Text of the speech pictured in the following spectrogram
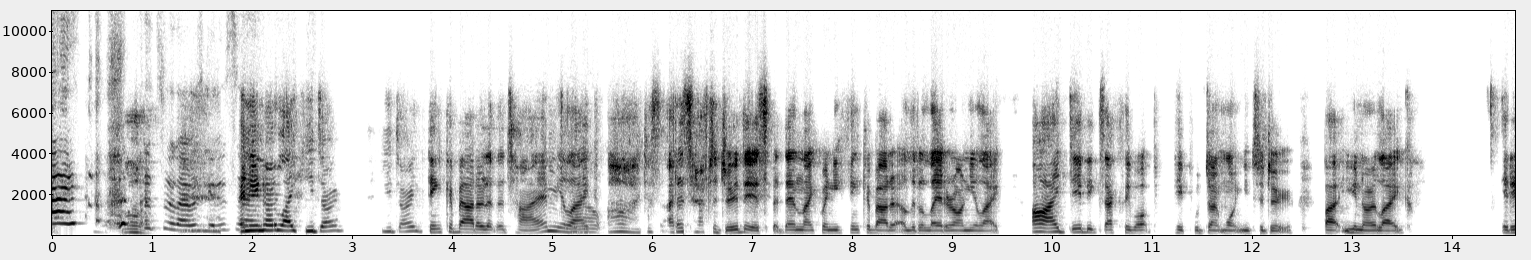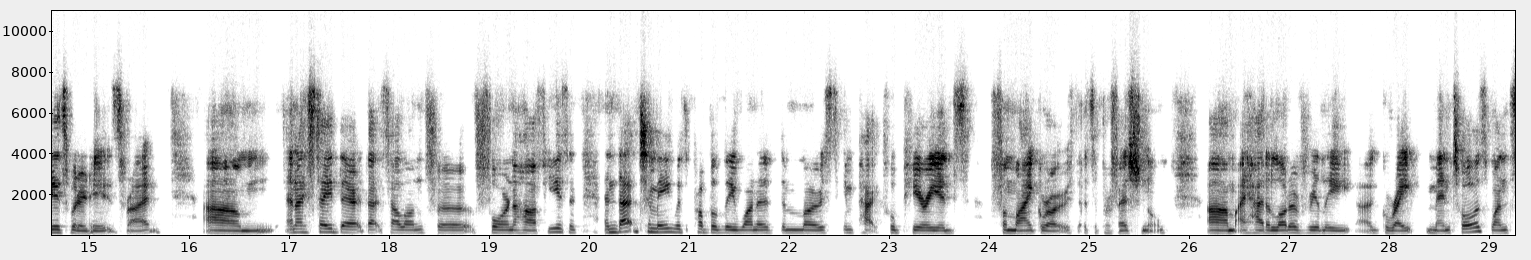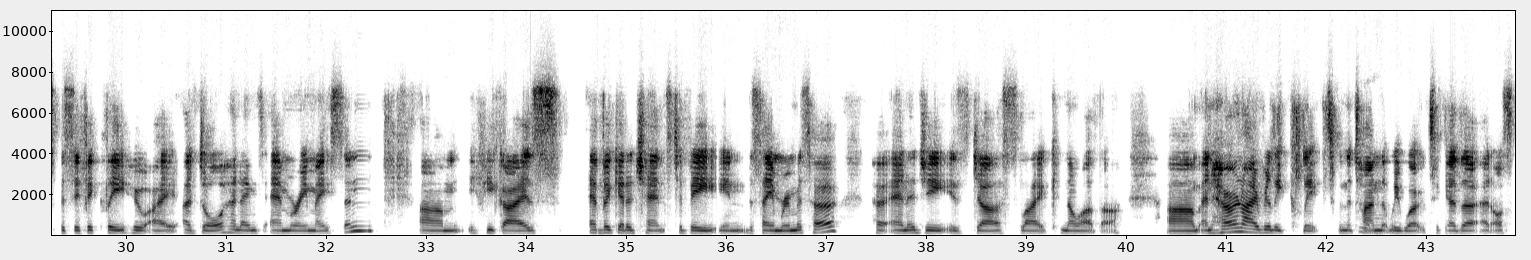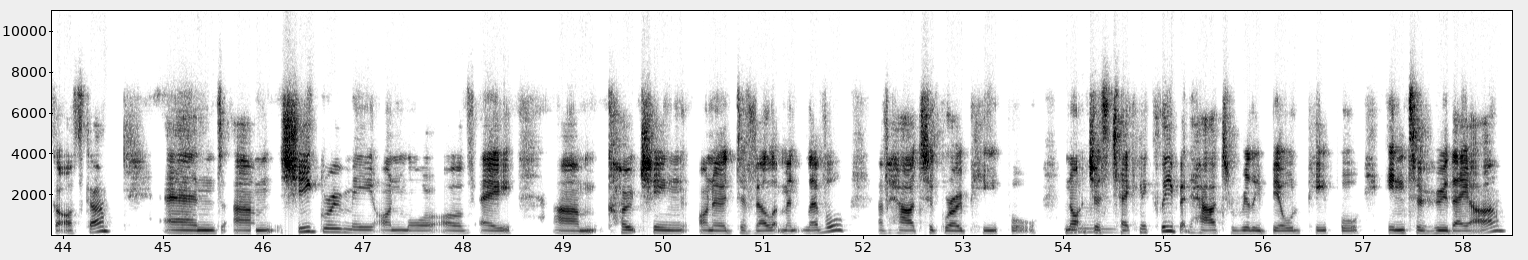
Oh. That's what I was gonna say. and you know like you don't you don't think about it at the time. You're like No. oh i just i just have to do this. But then like when you think about it a little later on you're like oh i did exactly what people don't want you to do. But you know like it is what it is right? Um, and i stayed there at that salon for four and a half years and, and that to me was probably one of the most impactful periods for my growth as a professional um, I had a lot of really uh, great mentors, one specifically who I adore. Her name's Anne Marie Mason. Um, if you guys ever get a chance to be in the same room as her, her energy is just like no other. Um, and her and I really clicked from the time Yeah. that we worked together at Oscar Oscar. And um, she grew me on more of a um, coaching on a development level of how to grow people, not just Mm. technically, but how to really build people into who they are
